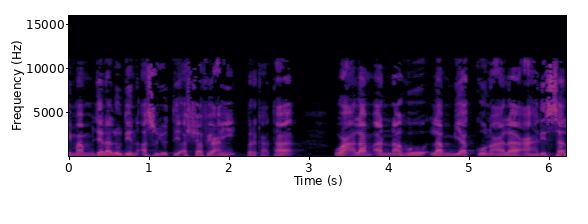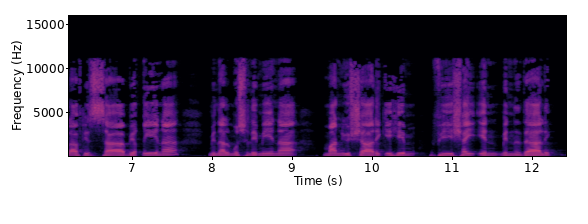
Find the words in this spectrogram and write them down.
Imam Jalaluddin Asyuti Asy-Syafi'i berkata, "Wa'lam annahu lam yakun ala ahdi salafis sabiqina minal muslimina man yusyarikihim fi syai'in min dhalik."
